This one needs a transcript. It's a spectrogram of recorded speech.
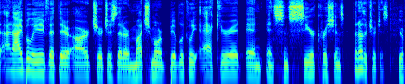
and I believe that there are churches that are much more biblically accurate and and sincere Christians than other churches. Yep.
